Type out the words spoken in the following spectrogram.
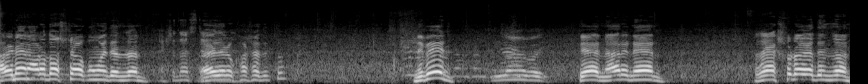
আরে নেন আরও দশ টাকা কমাই দেন যান ধরো খসা দিত নেবেন? না ভাই। কেন আরে নেন। আচ্ছা একশো টাকা দেন যান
